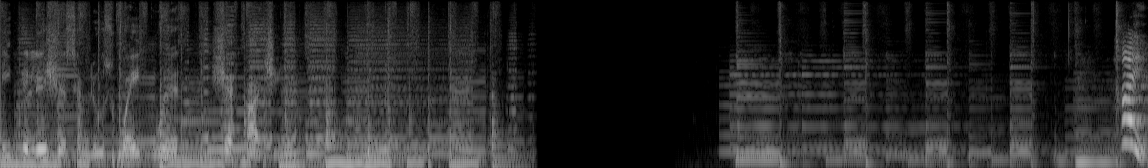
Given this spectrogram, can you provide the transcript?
Eat delicious and lose weight with Chef Pachi. Hi,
